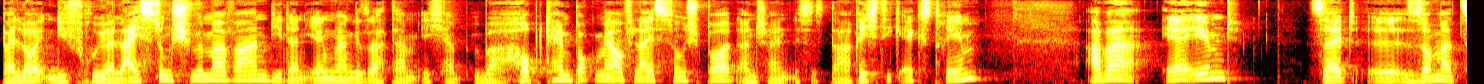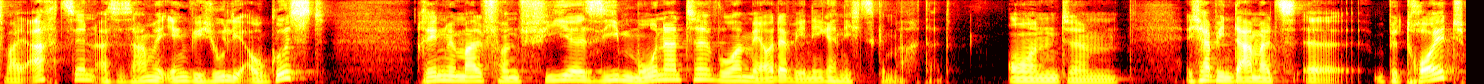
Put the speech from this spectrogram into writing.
bei Leuten, die früher Leistungsschwimmer waren, die dann irgendwann gesagt haben, ich habe überhaupt keinen Bock mehr auf Leistungssport. Anscheinend ist es da richtig extrem. Aber er eben seit äh, Sommer 2018, also sagen wir irgendwie Juli, August, reden wir mal von vier, sieben Monate, wo er mehr oder weniger nichts gemacht hat. Und ähm, ich habe ihn damals äh, betreut,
